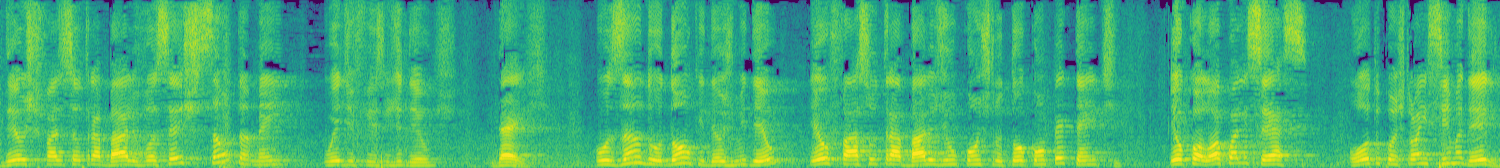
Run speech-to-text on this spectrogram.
Deus faz o seu trabalho. Vocês são também o edifício de Deus. 10. Usando o dom que Deus me deu, eu faço o trabalho de um construtor competente eu coloco o alicerce, outro constrói em cima dele.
